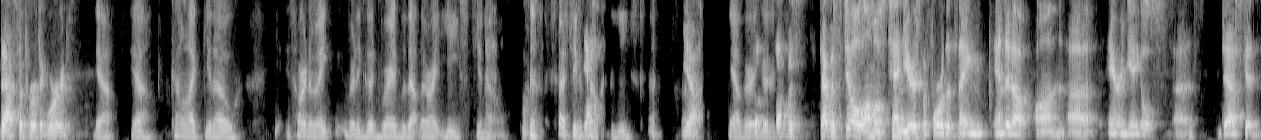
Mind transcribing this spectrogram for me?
That's the perfect word. Yeah. Yeah. Kind of like, you know, it's hard to make really good bread without the right yeast, you know. so she was yeah. kind of like the yeast. so, yeah. Yeah, very but good. That was that was still almost ten years before the thing ended up on uh, Aaron Yeagel's uh, desk at,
